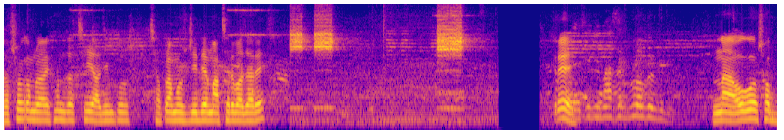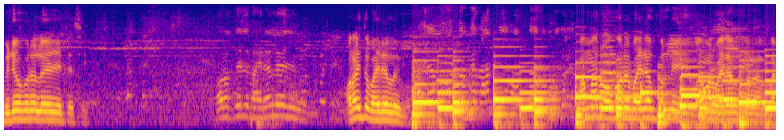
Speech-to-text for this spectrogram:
দর্শক, আমরা এখন যাচ্ছি আজিমপুর ছাপড়া মসজিদের মাছের বাজারে। না ও সব ভিডিও করে লয়ে যাইতেছি। ওরাই তো ভাইরাল হইব। আমার ওগরে ভাইরাল করলে আমার ভাইরাল করা লাগবে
